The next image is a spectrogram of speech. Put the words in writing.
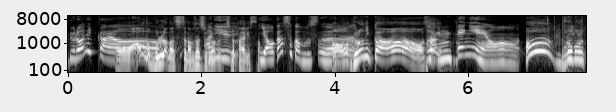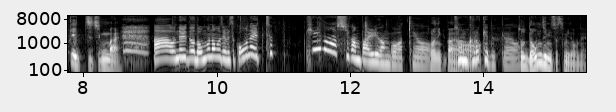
그러니까요. 어, 아우 나 몰라 나 진짜 남사친구 아니, 집에 가야겠어. 여가수가 무슨. 어 그러니까. 방땡이에요. 아 물어볼 게 있지 정말. 아 오늘도 너무 너무 재밌었고 오늘 특 히나 시간 빨리 간 것 같아요. 그러니까요. 전 그렇게 느껴요. 저도 너무 재밌었습니다 오늘.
